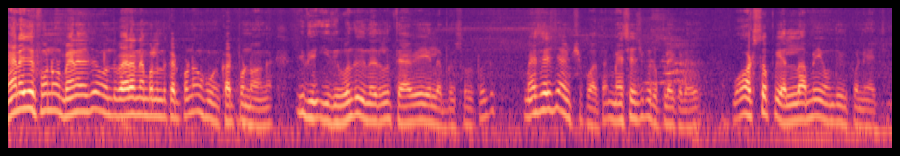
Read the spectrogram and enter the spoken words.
மேனேஜர் ஃபோன் மேனேஜர் வந்து வேறு நம்பர்லேருந்து கட் பண்ணால் கட் பண்ணுவாங்க. இது இது வந்து இந்த இதில் தேவையே இல்லை அப்படின்னு சொல்லிட்டு வந்து மெசேஜும் அனுப்பிச்சு பார்த்தேன். மெசேஜுக்கு ரிப்ளை கிடையாது. வாட்ஸ்அப் எல்லாமே வந்து இது பண்ணியாச்சு.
